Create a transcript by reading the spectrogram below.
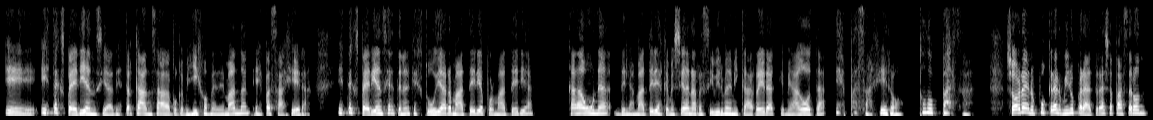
Eh, esta experiencia de estar cansada porque mis hijos me demandan es pasajera. Esta experiencia de tener que estudiar materia por materia, cada una de las materias que me llegan a recibirme de mi carrera, que me agota, es pasajero. Todo pasa. Yo ahora no puedo creer, miro para atrás, ya pasaron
